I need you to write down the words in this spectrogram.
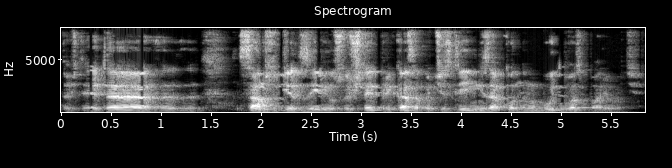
то есть это э, сам судья заявил, что считает приказ о подчислении незаконным и будет его оспаривать.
